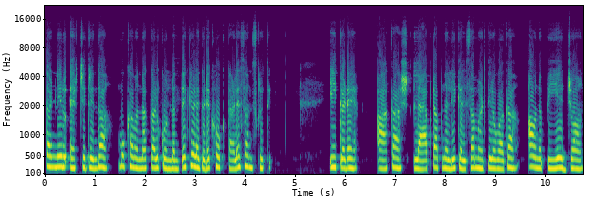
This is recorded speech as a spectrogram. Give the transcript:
ತಣ್ಣೀರು ಎರ್ಚಿದ್ರಿಂದ ಮುಖವನ್ನ ಕಳ್ಕೊಂಡಂತೆ ಕೆಳಗಡೆಗೆ ಹೋಗ್ತಾಳೆ ಸಂಸ್ಕೃತಿ. ಈ ಕಡೆ ಆಕಾಶ್ ಲ್ಯಾಪ್ಟಾಪ್ನಲ್ಲಿ ಕೆಲಸ ಮಾಡ್ತಿರುವಾಗ ಅವನ P A John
